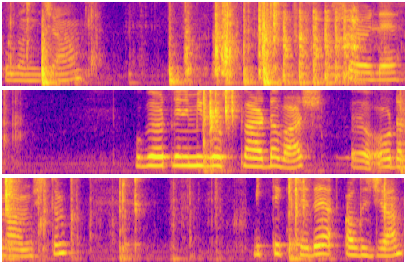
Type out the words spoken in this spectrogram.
kullanacağım. Şöyle. Bu böğürtleni Migros'larda var. Ee, oradan almıştım. Bittikçe de alacağım.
